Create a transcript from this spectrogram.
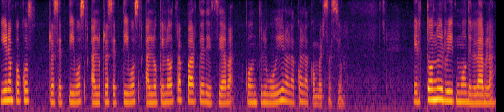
y eran pocos receptivos a lo, receptivos a lo que la otra parte deseaba contribuir a la, a la conversación. El tono y ritmo del habla,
